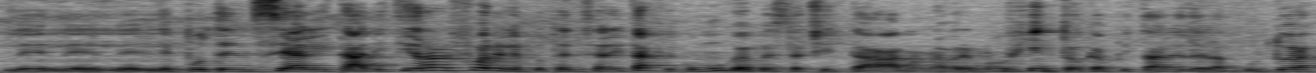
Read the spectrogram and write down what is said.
le, le, le, potenzialità, di tirare fuori le potenzialità che comunque questa città non avremmo vinto capitale della cultura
